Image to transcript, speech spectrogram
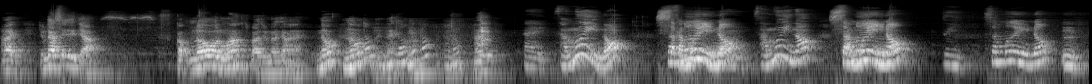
Đây, chúng ta sẽ gì nhỉ cộng no đúng không và chúng ta sẽ lại no no No, no, ừ. no, no はい。寒いの？寒いの？うん寒いの？寒いの？次。寒いの？うん、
